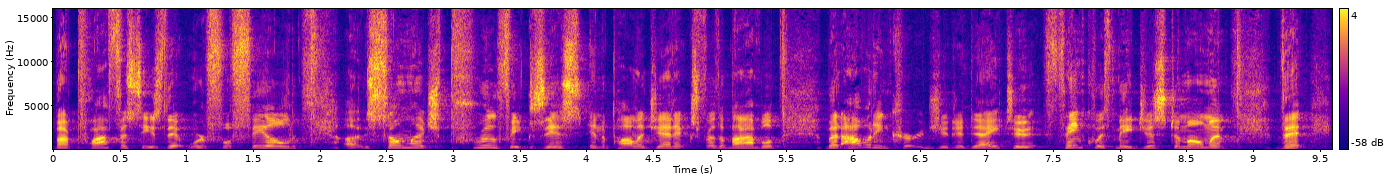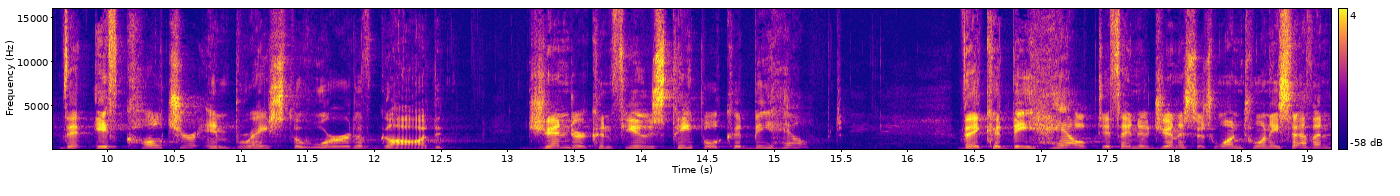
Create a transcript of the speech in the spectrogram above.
by prophecies that were fulfilled. Uh, so much proof exists in apologetics for the Bible. But I would encourage you today to think with me just a moment that, that if culture embraced the Word of God, gender confused people could be helped. They could be helped if they knew Genesis 1:27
